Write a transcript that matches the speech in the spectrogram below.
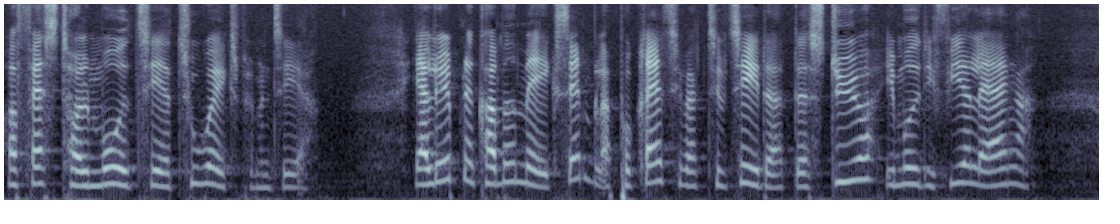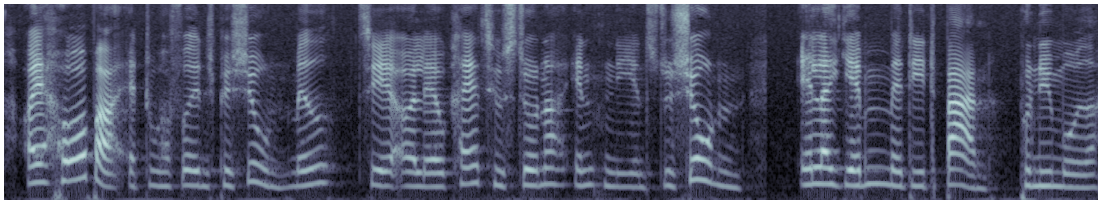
og fastholde mod til at ture eksperimentere. Jeg er løbende kommet med eksempler på kreative aktiviteter, der styrer imod de fire læringer, og jeg håber, at du har fået inspiration med til at lave kreative stunder, enten i institutionen eller hjemme med dit barn på nye måder.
